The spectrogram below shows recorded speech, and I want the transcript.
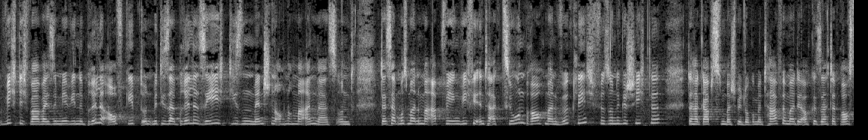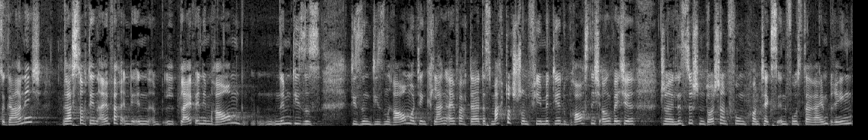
wichtig war, weil sie mir wie eine Brille aufgibt und mit dieser Brille sehe ich diesen Menschen auch nochmal anders. Und deshalb muss man immer abwägen, wie viel Interaktion braucht man wirklich für so eine Geschichte. Da gab es zum Beispiel einen Dokumentarfilmer, der auch gesagt hat, brauchst du gar nicht. Lass doch den einfach in, in bleib in dem Raum, nimm dieses, diesen, diesen Raum und den Klang einfach da. Das macht doch schon viel mit dir. Du brauchst nicht irgendwelche journalistischen Deutschlandfunk-Kontextinfos da reinbringen.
